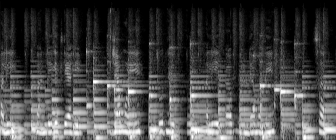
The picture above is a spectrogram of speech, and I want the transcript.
खाली भांडे घेतले आहे ज्यामुळे दूध निथळून खाली एका भांड्यामध्ये साठेल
